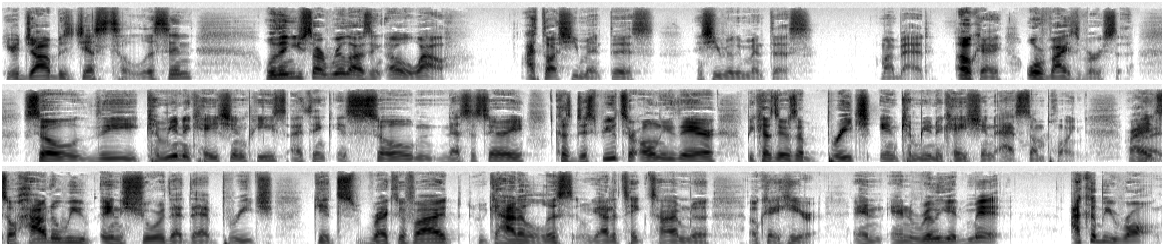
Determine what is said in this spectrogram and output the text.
Your job is just to listen. Well, then you start realizing, oh, wow, I thought she meant this, and she really meant this. My bad. Okay. Or vice versa. So the communication piece, I think, is so necessary because disputes are only there because there's a breach in communication at some point, right? right? So how do we ensure that that breach gets rectified? We gotta listen. We gotta take time to okay, here and and really admit I could be wrong,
